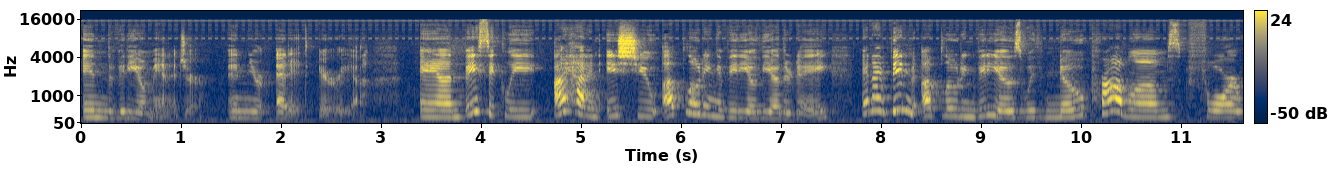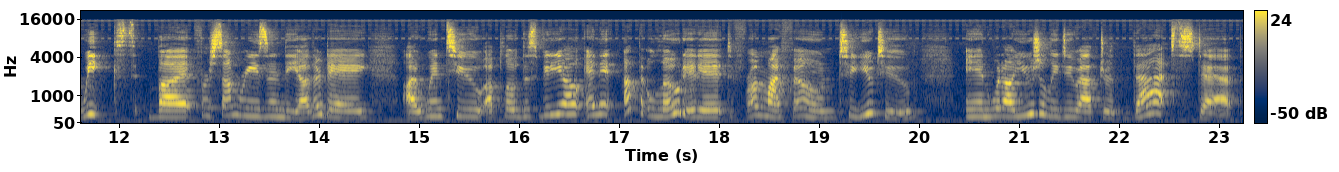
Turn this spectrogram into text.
in the video manager in your edit area. And basically, I had an issue uploading a video the other day, and I've been uploading videos with no problems for weeks. But for some reason, the other day, I went to upload this video and it uploaded it from my phone to YouTube. And what I'll usually do after that step,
